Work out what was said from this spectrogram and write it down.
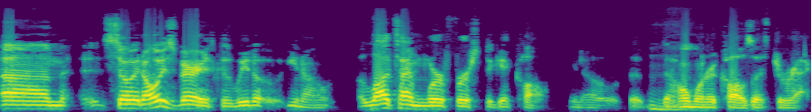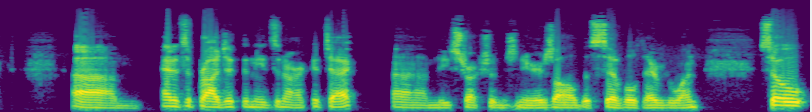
Um, so it always varies because we don't, you know, a lot of time we're first to get called. You know, the, mm-hmm. the homeowner calls us direct, um, and it's a project that needs an architect, um, needs structural engineers, all the civils, everyone. So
